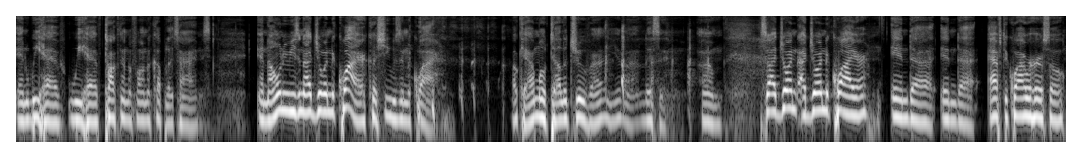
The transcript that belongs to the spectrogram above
and we have we have talked on the phone a couple of times and the only reason i joined the choir because she was in the choir okay i'm gonna tell the truth huh? you know listen um, so i joined i joined the choir and uh and uh after choir rehearsal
